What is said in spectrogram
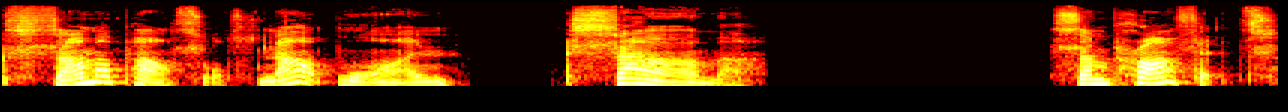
some apostles, not one, some, some prophets.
